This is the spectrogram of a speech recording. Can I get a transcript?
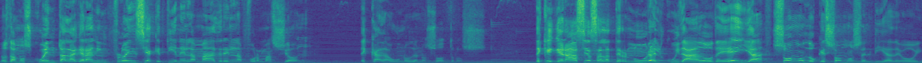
Nos damos cuenta la gran influencia que tiene la madre en la formación de cada uno de nosotros. De que gracias a la ternura, el cuidado de ella, somos lo que somos el día de hoy.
